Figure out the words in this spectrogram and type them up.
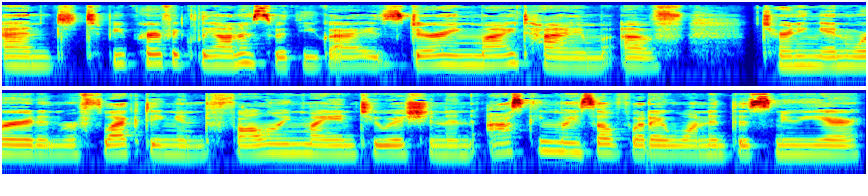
And to be perfectly honest with you guys, during my time of turning inward and reflecting and following my intuition and asking myself what I wanted this new year,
